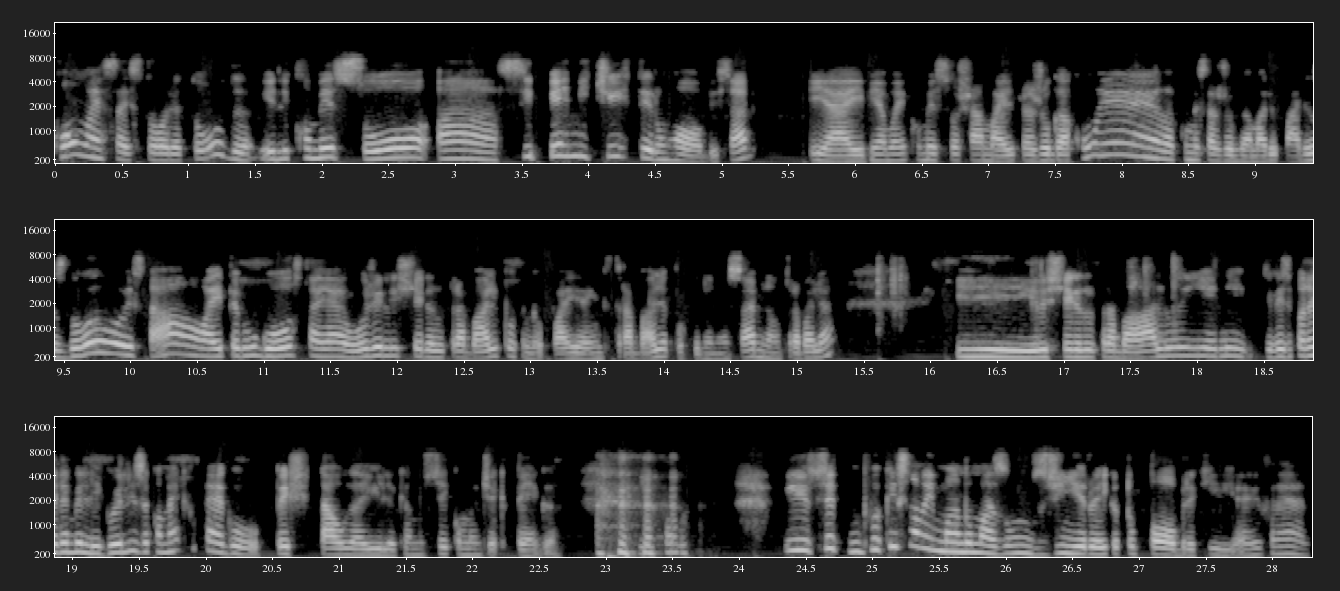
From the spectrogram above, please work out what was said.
com essa história toda, ele começou a se permitir ter um hobby, sabe? E aí minha mãe começou a chamar ele para jogar com ela, começaram a jogar Mario Party os dois, tal. Aí pegou gosto. Aí hoje ele chega do trabalho, porque meu pai ainda trabalha, porque ele não sabe não trabalhar. E ele chega do trabalho e ele, de vez em quando ele me liga, Elisa, como é que eu pego o peixe tal da ilha, que eu não sei como é que pega? E você, por que você não me manda umas, uns dinheiro aí que eu tô pobre aqui? Aí eu falei, é,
